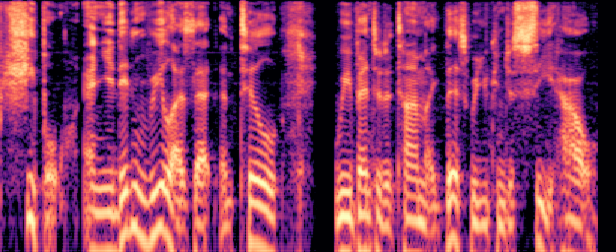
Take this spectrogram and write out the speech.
sheeple. And you didn't realize that until we've entered a time like this where you can just see how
